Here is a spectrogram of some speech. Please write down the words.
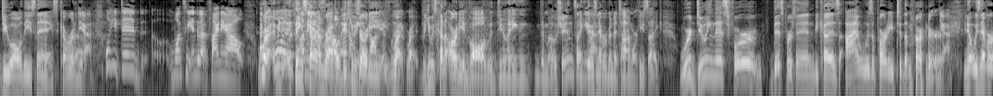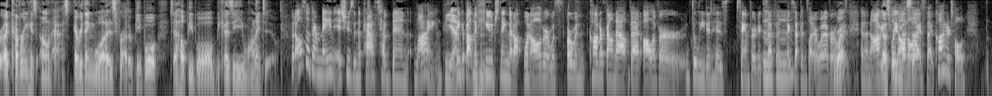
do all these things to cover it up. Yeah. Well, he did uh, once he ended up finding out. at Right, I mean, well, it was- things I mean, kind of was to help unraveled, but he was already obviously. right, right. But he was kind of already involved with doing the motions. Like there was never been a time where he's like, "We're doing this for this person because I was a party to the murder." Yeah. you know, it was never like covering his own ass. Everything was for other people to help people because he wanted to. But also, their main issues in the past have been lying. Yeah. Think about the Mm-hmm. huge huge thing that when Oliver was, or when Connor found out that Oliver deleted his Stanford accept- acceptance letter, whatever it Right. was, and then obviously all the messed up. lies that Connor told.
